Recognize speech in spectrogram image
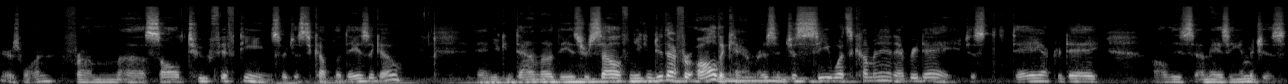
Here's one from uh, Sol 215 so just a couple of days ago and you can download these yourself and you can do that for all the cameras and just see what's coming in every day just day after day all these amazing images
